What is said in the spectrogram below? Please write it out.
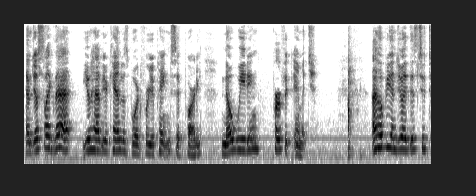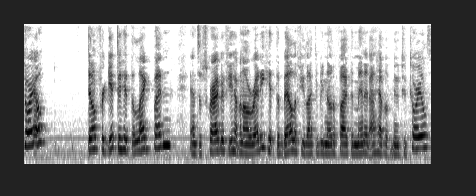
and just like that, you have your canvas board for your paint and sip party. No weeding, perfect image. I hope you enjoyed this tutorial. Don't forget to hit the like button and subscribe if you haven't already. Hit the bell if you'd like to be notified the minute I have new tutorials.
